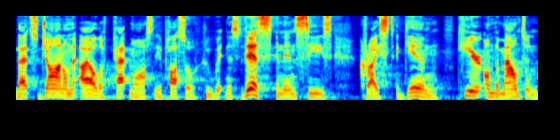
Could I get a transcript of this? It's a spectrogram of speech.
That's John on the Isle of Patmos, the apostle who witnessed this and then sees Christ again. Here on the mountain,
